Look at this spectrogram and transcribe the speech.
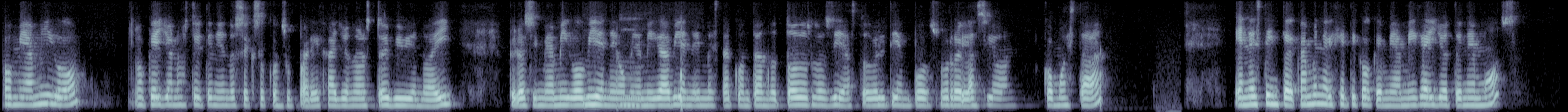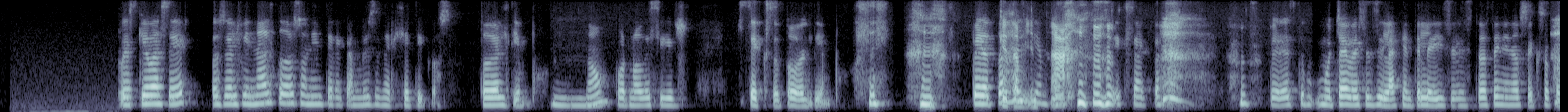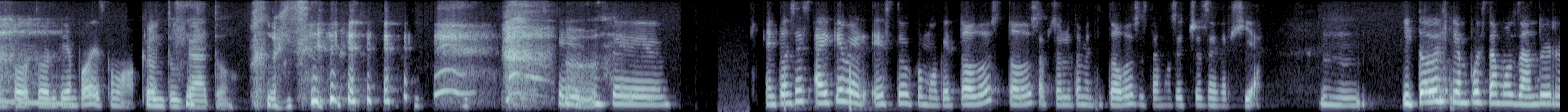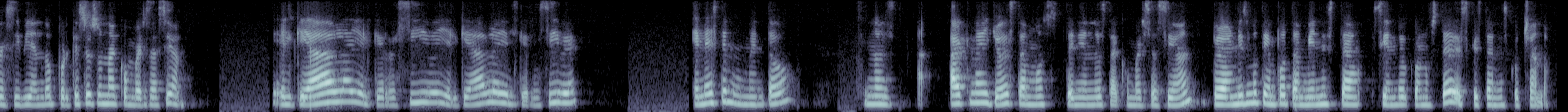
o mi amigo, ok, yo no estoy teniendo sexo con su pareja, yo no lo estoy viviendo ahí, pero si mi amigo viene o mi amiga viene y me está contando todos los días, todo el tiempo, su relación, cómo está, en este intercambio energético que mi amiga y yo tenemos, pues, ¿qué va a ser? Pues al final todos son intercambios energéticos, todo el tiempo, ¿no? Por no decir sexo todo el tiempo. Pero todo el tiempo. Ah. Exacto. Pero es que muchas veces si la gente le dice, estás teniendo sexo con todo, todo el tiempo, es como... Con tu gato. este, entonces hay que ver esto como que todos, todos, absolutamente todos estamos hechos de energía. Y todo el tiempo estamos dando y recibiendo porque eso es una conversación. El que habla y el que recibe y el que habla y el que recibe. En este momento, nos, Acna y yo estamos teniendo esta conversación, pero al mismo tiempo también está siendo con ustedes que están escuchando.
